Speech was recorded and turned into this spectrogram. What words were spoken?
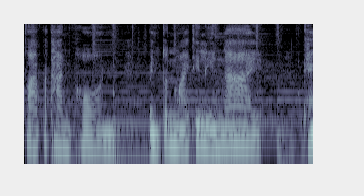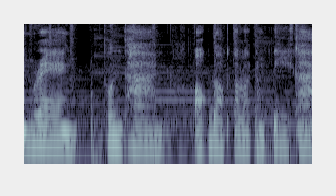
ฟ้าประทานพร เป็นต้นไม้ที่เลี้ยงง่าย แข็งแรง ทนทาน ออกดอกตลอดทั้งปีค่ะ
